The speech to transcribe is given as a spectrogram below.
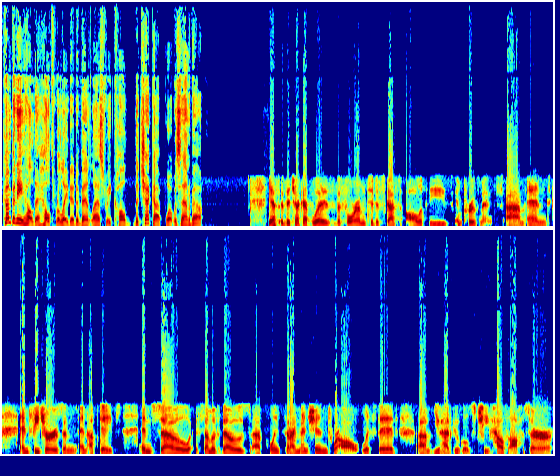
Company held a health related event last week called The Checkup. What was that about? Yes, the checkup was the forum to discuss all of these improvements um, and and features and, and updates. And so some of those uh, points that I mentioned were all listed. Um, you had Google's chief health officer,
